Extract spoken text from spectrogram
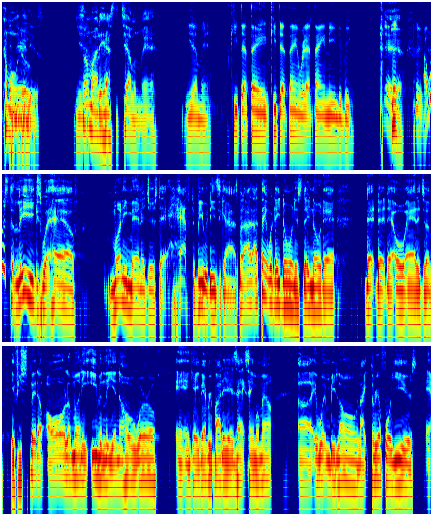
Come And on, there dude. it is. Yeah, Somebody has to tell him, man. yeah, man. Keep that thing. Keep that thing where that thing need to be. Yeah. I wish the leagues would have money managers that have to be with these guys. But I, I think what they doing is they know that that that that old adage of if you split up all the money evenly in the whole world and, and gave everybody the exact same amount, uh, it wouldn't be long, like three or four years, and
